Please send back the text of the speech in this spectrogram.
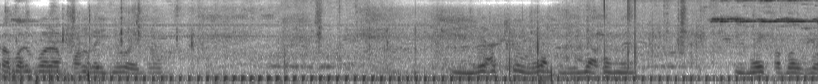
ખબર પડે ફોન લઈ ગયો હોય તો. યાદ તો યાદ ભૂલી હું નહીં ખબર પડે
